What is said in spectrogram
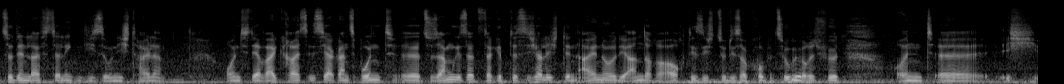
zu den Lifestyle-Linken, die ich so nicht teile. Und der Wahlkreis ist ja ganz bunt äh, zusammengesetzt. Da gibt es sicherlich den einen oder die andere auch, die sich zu dieser Gruppe zugehörig fühlt. Und äh, ich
